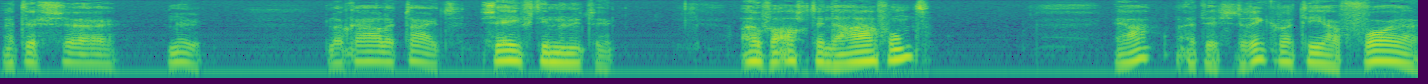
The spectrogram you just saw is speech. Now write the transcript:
Het is uh, nu lokale tijd 17 minuten over 8 in de avond. Ja, het is drie kwartier voor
